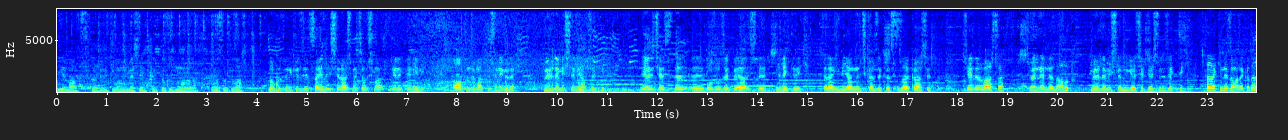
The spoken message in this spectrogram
26.01.2015'e 49 numaralı ruhsatı var. 9207 sayılı iş yeri açma çalışma yönetmeliğinin 6. maddesine göre mühürleme işlemi yapacaktık. Eğer içerisinde e, bozulacak veya işte elektrik herhangi bir yangın çıkaracak hırsızlığa karşı şeyleri varsa önlemlerini alıp mühürleme işlemini gerçekleştirecektik. Ta ki ne zamana kadar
